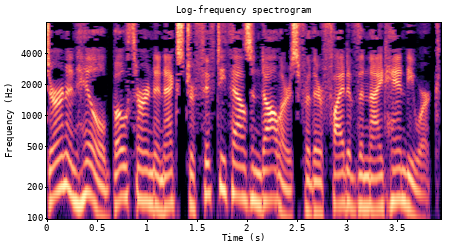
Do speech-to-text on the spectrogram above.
Dern and Hill both earned an extra $50,000 for their fight of the night handiwork.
